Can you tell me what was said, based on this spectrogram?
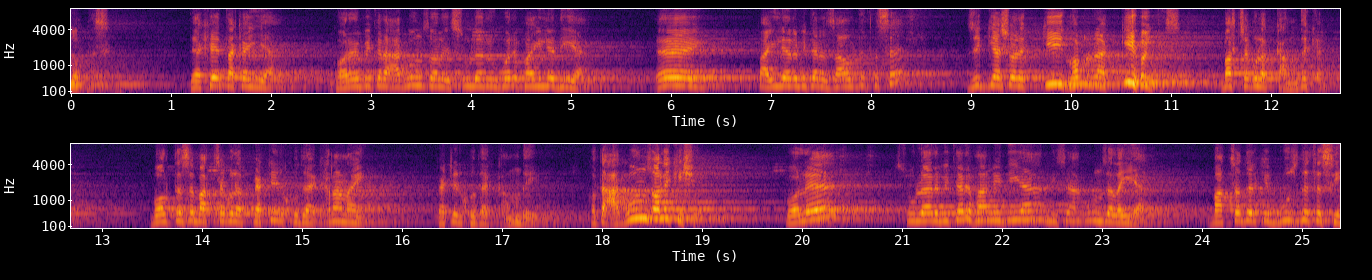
জ্বলতেছে। দেখে তাকাইয়া ঘরের ভিতরে আগুন জ্বলে, চুলের উপরে পাইলে দিয়া, এই পাইলের ভিতরে জাল দিতেছে? জিজ্ঞাসা করে, কি ঘটনা, কি হইতেছে? বাচ্চাগুলা কান্দে কেন? বলতেছে, বাচ্চাগুলা পেটের ক্ষুদায় খানা নাই, পেটের ক্ষুদায় কান্দে। বলতে, আগুন জ্বলে কিসে? বলে, চুলার ভিতরে পানি দিয়া, নিচে আগুন জ্বালাইয়া, বাচ্চাদেরকে বুঝ দিতেছি,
